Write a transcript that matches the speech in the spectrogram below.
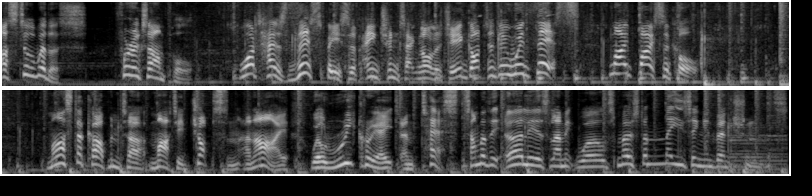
are still with us. For example, What has this piece of ancient technology got to do with this? My bicycle. Master carpenter Marty Jobson and I will recreate and test some of the early Islamic world's most amazing inventions.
